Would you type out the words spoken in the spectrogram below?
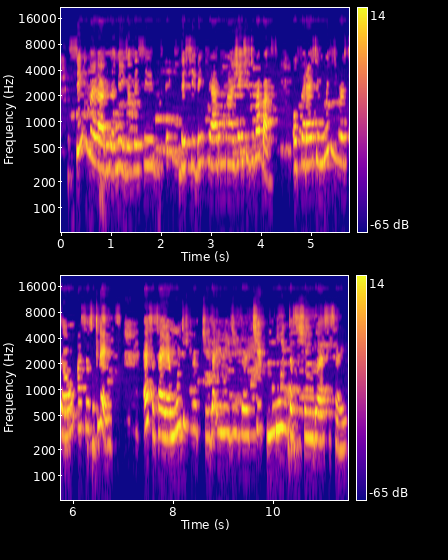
Cinco melhores amigas decidem criar uma agência de babás. Oferecem muita diversão a seus clientes. Essa série é muito divertida e me diverti muito assistindo essa série.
